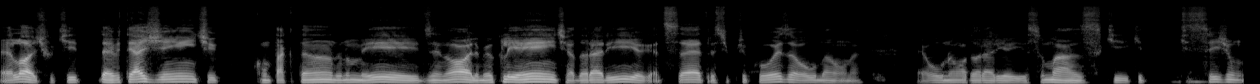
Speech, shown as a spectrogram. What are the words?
É lógico que deve ter a gente contactando no meio, dizendo, olha, meu cliente adoraria, etc, esse tipo de coisa, ou não, né? É, ou não adoraria isso, mas que, que que seja um,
